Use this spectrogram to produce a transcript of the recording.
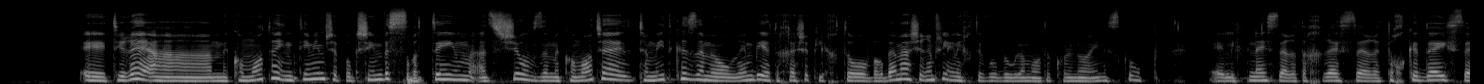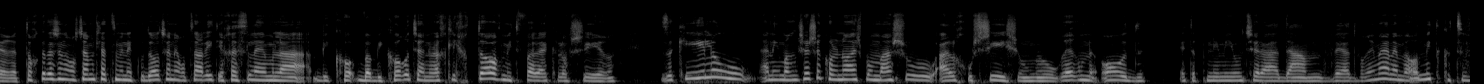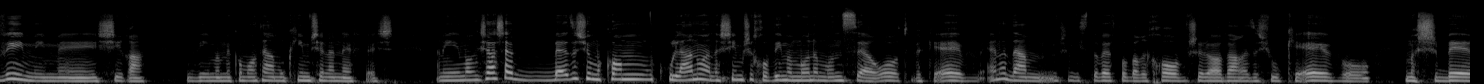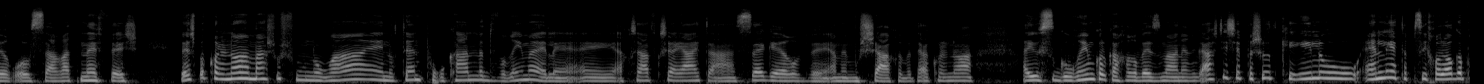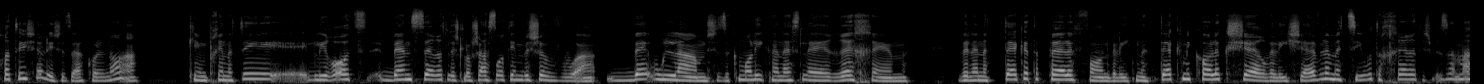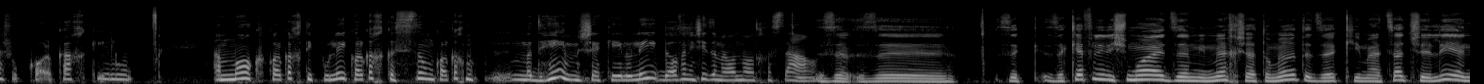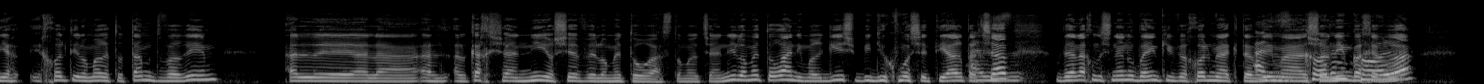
Uh, תראה, המקומות האינטימיים שפוגשים בסרטים, אז שוב, זה מקומות שתמיד כזה מעוררים בי את החשק לכתוב. הרבה מהשירים שלי נכתבו באולמות הקולנוע, הנה סקופ. Uh, לפני סרט, אחרי סרט, תוך כדי סרט, תוך כדי שאני רושמת לעצמי נקודות שאני רוצה להתייחס להן לביקור, בביקורת שאני הולכת לכתוב, מתפלק לו שיר. זה כאילו, אני מרגישה שקולנוע יש בו משהו על-חושי, שהוא מעורר מאוד את הפנימיות של האדם, והדברים האלה מאוד מתכתבים עם uh, שירה ועם המקומות העמוקים של הנפש. אני מרגישה שבאיזשהו מקום כולנו אנשים שחווים המון המון סערות וכאב. אין אדם שמסתובב פה ברחוב שלא עבר איזשהו כאב או משבר או סערת נפש. ויש בקולנוע משהו שהוא נורא אה, נותן פורקן לדברים האלה. אה, עכשיו, כשהיה את הסגר והממושך בבתי הקולנוע, היו סגורים כל כך הרבה זמן, הרגשתי שפשוט כאילו אין לי את הפסיכולוג הפרטי שלי, שזה הקולנוע. כי מבחינתי, לראות בין סרט לשלושה סרטים בשבוע, באולם, שזה כמו להיכנס לרחם, ולנתק את הפלאפון, ולהתנתק מכל הקשר, ולהישאב למציאות אחרת, יש בזה משהו כל כך כאילו עמוק, כל כך טיפולי, כל כך קסום, כל כך מדהים, שכאילו לי, באופן אישי, זה מאוד מאוד חסר. זה, זה, זה, זה כיף לי לשמוע את זה ממך שאת אומרת את זה, כי מהצד שלי אני יכולתי לומר את אותם דברים על, אה, על, על, על כך שאני יושב ולומד תורה. זאת אומרת, כשאני לומד תורה, אני מרגיש בדיוק כמו שתיארת אז- עכשיו, ואנחנו שנינו באים כביכול מהכתבים השונים כל- בחברה.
